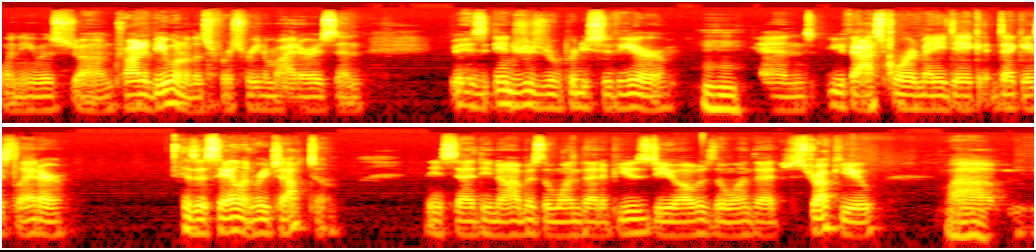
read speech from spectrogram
when he was um, trying to be one of those first freedom riders and his injuries were pretty severe. Mm-hmm. And you fast forward many de- decades later, his assailant reached out to him and he said, you know, I was the one that abused you. I was the one that struck you wow. um,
